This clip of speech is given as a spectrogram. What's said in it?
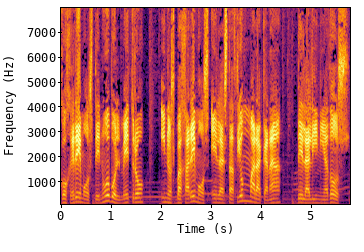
Cogeremos de nuevo el metro y nos bajaremos en la estación Maracaná de la línea 2.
